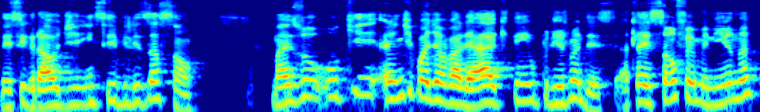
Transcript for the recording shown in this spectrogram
nesse grau de incivilização. Mas o, o que a gente pode avaliar é que tem o prisma desse. A traição feminina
